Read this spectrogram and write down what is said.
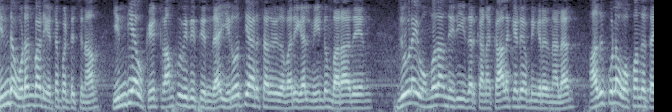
இந்த உடன்பாடு எட்டப்பட்டுச்சுன்னா இந்தியாவுக்கு ட்ரம்ப் விதித்திருந்த இருபத்தி ஆறு சதவீத வரிகள் மீண்டும் வராது. ஜூலை ஒன்பதாம் தேதி இதற்கான காலக்கெடு அப்படிங்கிறதுனால அதுக்குள்ள ஒப்பந்தத்தை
